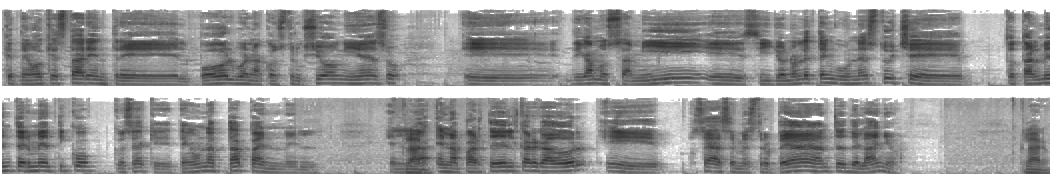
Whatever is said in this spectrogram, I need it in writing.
que tengo que estar entre el polvo en la construcción y eso, eh, digamos, a mí, eh, si yo no le tengo un estuche totalmente hermético, o sea, que tenga una tapa en el en, la, en la parte del cargador, eh, o sea, se me estropea antes del año. Claro.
